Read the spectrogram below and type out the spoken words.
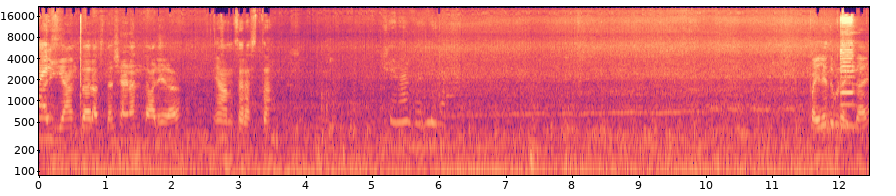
आणि हे आमचा रस्ता शेणान झालेला. हे आमचा रस्ता. पहिल्यांदा कुठं जायचं आहे?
